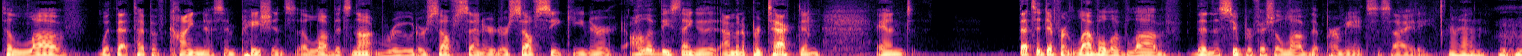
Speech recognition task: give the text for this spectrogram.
to love with that type of kindness and patience, a love that's not rude or self-centered or self-seeking or all of these things that I'm going to protect and and that's a different level of love than the superficial love that permeates society. Amen. Mm-hmm.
